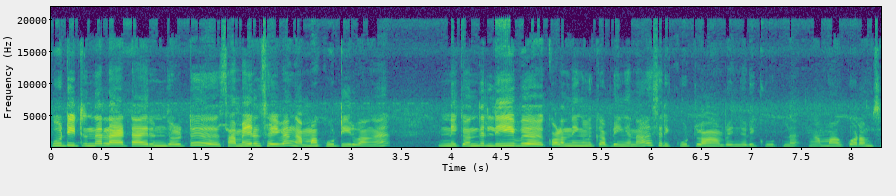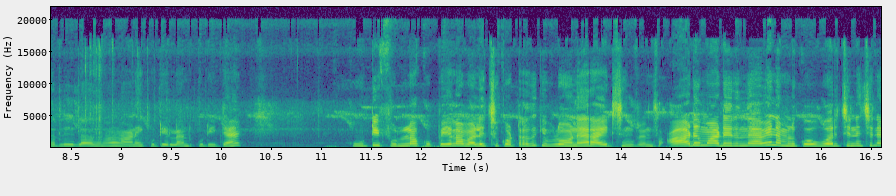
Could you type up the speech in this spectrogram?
கூட்டிகிட்டு இருந்தால் லேட் ஆயிருன்னு சொல்லிட்டு சமையல் செய்வேன் எங்கள் அம்மா கூட்டிடுவாங்க இன்றைக்கி வந்து லீவு குழந்தைங்களுக்கு அப்படிங்கிறனால சரி கூட்டலாம் அப்படின்னு சொல்லி கூட்டினேன். எங்கள் அம்மாவுக்கு உடம்பு சரியில்லை அதனால நானே கூட்டிடலான்ட்டு கூட்டிட்டேன். கூட்டி ஃபுல்லாக குப்பையெல்லாம் வலிச்சு கொட்டுறதுக்கு இவ்வளோ நேரம் ஆயிடுச்சுங்க ஃப்ரெண்ட்ஸ் ஆடு மாடு இருந்தாவே நம்மளுக்கு ஒவ்வொரு சின்ன சின்ன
